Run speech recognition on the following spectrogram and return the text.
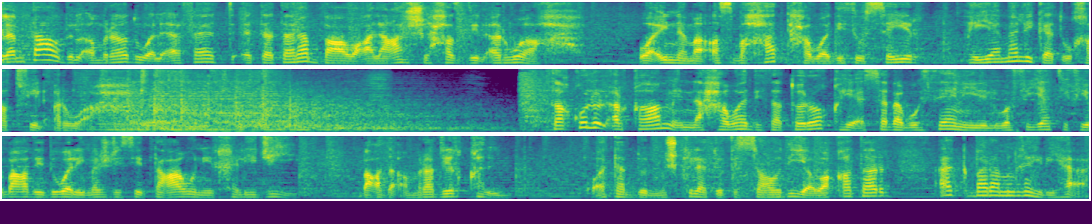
لم تعد الأمراض والآفات تتربع على عرش حصد الأرواح وإنما أصبحت حوادث السير هي ملكة خطف الأرواح. تقول الأرقام إن حوادث الطرق هي السبب الثاني للوفيات في بعض دول مجلس التعاون الخليجي بعد أمراض القلب. وتبدو المشكلة في السعودية وقطر أكبر من غيرها.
